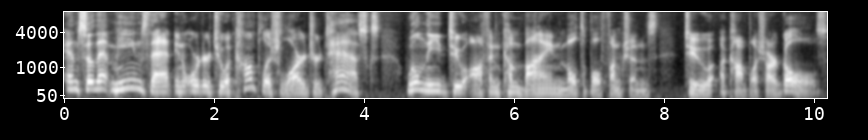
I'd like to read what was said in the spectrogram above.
And so that means that in order to accomplish larger tasks, we'll need to often combine multiple functions to accomplish our goals.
